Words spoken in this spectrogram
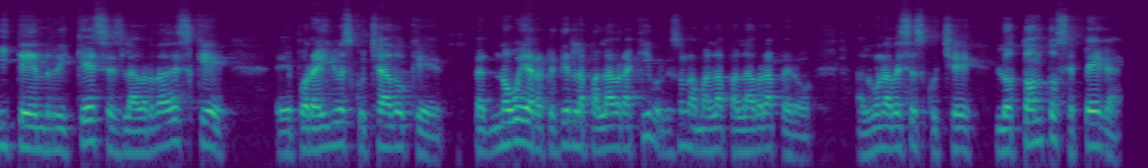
y te enriqueces. La verdad es que eh, por ahí yo he escuchado que, no voy a repetir la palabra aquí porque es una mala palabra, pero alguna vez escuché, lo tonto se pega.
